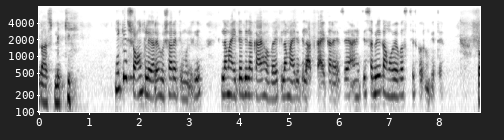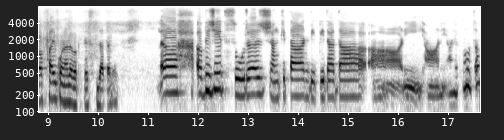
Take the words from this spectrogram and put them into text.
लास्ट निक्की नक्की स्ट्रॉंग प्लेअर आहे हुशार आहे ती मुलगी. तिला माहिती आहे तिला काय हवंय तिला माहिती आहे तिला आत काय करायचंय आणि ती सगळी कामं व्यवस्थित करून घेते. टॉप फाईव्ह कोणाला बघतेस जाताना? अभिजित सूरज अंकिता डीपी दादा आणि आणि आणि कोण होतं?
